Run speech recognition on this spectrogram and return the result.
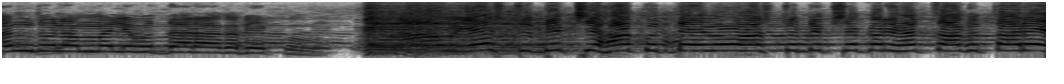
ಎಂದು ನಮ್ಮಲ್ಲಿ ಉದ್ಧಾರ ಆಗಬೇಕು. ನಾವು ಎಷ್ಟು ಭಿಕ್ಷೆ ಹಾಕುತ್ತೇವೋ ಅಷ್ಟು ಭಿಕ್ಷಕರು ಹೆಚ್ಚಾಗುತ್ತಾರೆ.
